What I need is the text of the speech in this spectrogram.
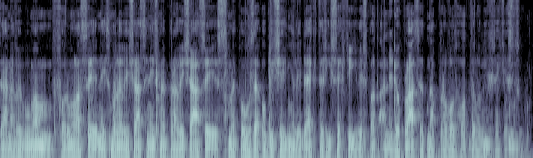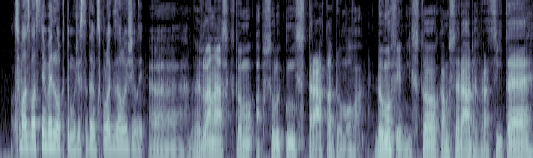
Já na webu mám formulaci, nejsme levičáci, nejsme pravičáci, jsme pouze obyčejní lidé, kteří se chtějí vyspat a nedoplácet na provoz hotelových řetězců. Co vás vlastně vedlo k tomu, že jste ten spolek založili? Eh, vedla nás k tomu absolutní ztráta domova. Domov je místo, kam se ráda vracíte,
